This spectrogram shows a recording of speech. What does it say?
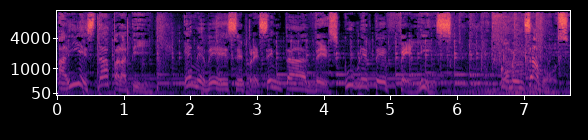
Ahí está para ti. MBS presenta Descúbrete Feliz. Comenzamos.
